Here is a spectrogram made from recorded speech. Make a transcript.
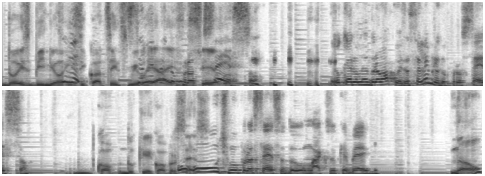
2 bilhões você, e 400 mil reais do processo? Eu quero lembrar uma coisa. Você lembra do processo? Qual, do que? Qual processo? O, o último processo do Max Zuckerberg? Não,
